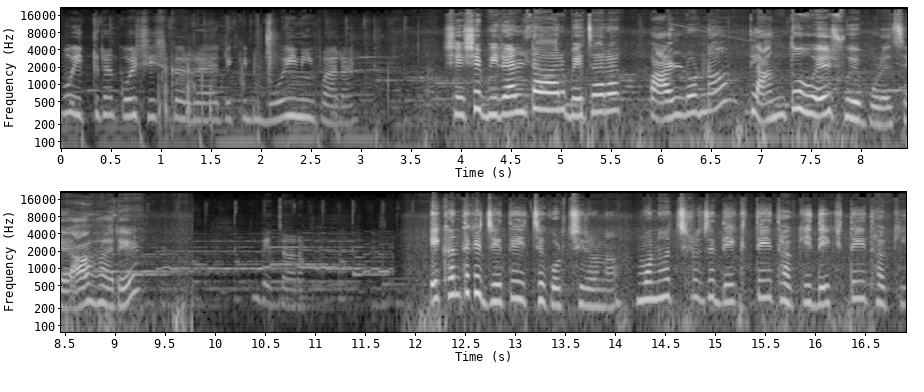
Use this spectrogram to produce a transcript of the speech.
वो इतना कोशिश कर रहा है लेकिन वो ही नहीं पा रहा है শেষে বিড়ালটা আর বেচারা পারল না ক্লান্ত হয়ে শুয়ে পড়েছে। আহারে। বেচারা। এখান থেকে যেতে ইচ্ছে করছিল না। মনে হচ্ছিল যে দেখতেই থাকি দেখতেই থাকি।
